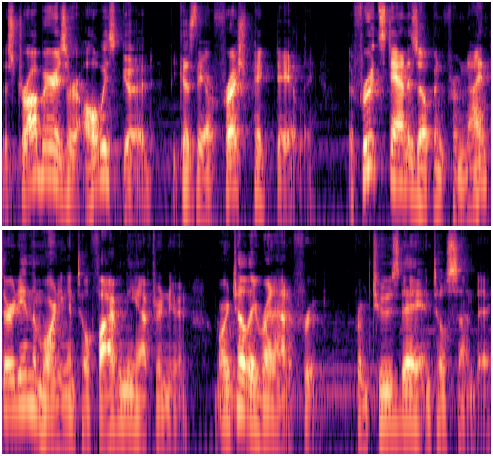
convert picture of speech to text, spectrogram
The strawberries are always good because they are fresh picked daily. The fruit stand is open from 9.30 in the morning until 5 in the afternoon or until they run out of fruit, from Tuesday until Sunday.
